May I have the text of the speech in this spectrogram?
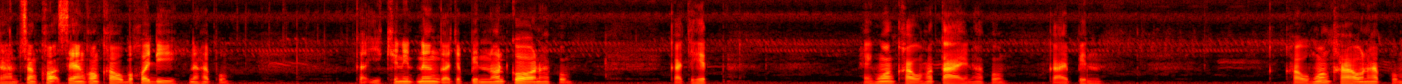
การสังเคราะห์แสงของเขาบ่ค่อยดีนะครับผมก็อีกชนิดหนึงก็จะเป็นนอนกอนะครับผมก็จะเฮ็ด ให้ห่วงเขาเขาตายนะครับ ผมกลายเป็น เขาห่วงเขานะครับ ผม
